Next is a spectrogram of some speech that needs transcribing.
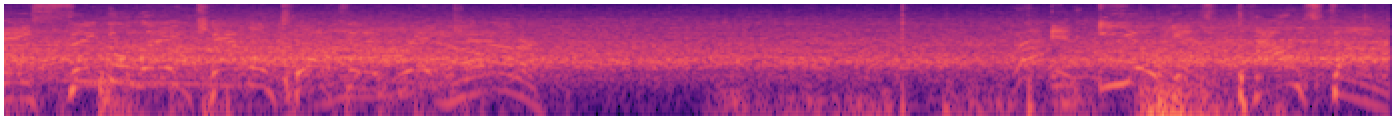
A single leg camel clutch and a great counter. And Io gets pounced on.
